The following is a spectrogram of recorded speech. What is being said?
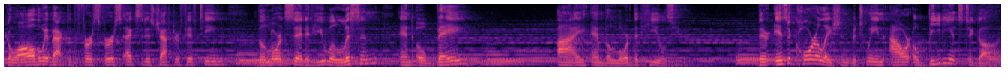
Go all the way back to the first verse, Exodus chapter 15. The Lord said, If you will listen and obey, I am the Lord that heals you. There is a correlation between our obedience to God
